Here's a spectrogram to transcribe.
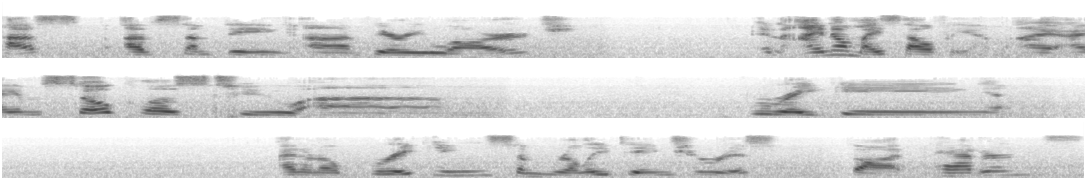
cusp of something uh, very large. And I know myself am. I, I am so close to um, breaking, I don't know, breaking some really dangerous thought patterns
